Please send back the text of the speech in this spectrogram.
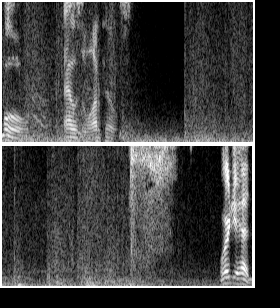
Whoa, that was a lot of pills. Where'd you head?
